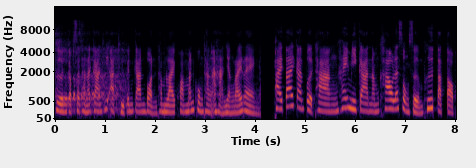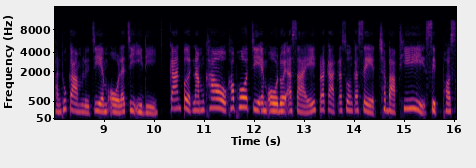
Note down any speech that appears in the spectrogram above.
ชิญกับสถานการณ์ที่อาจถือเป็นการบ่อนทำลายความมั่นคงทางอาหารอย่างร้ายแรง ภายใต้การเปิดทางให้มีการนำเข้าและส่งเสริมพืชตัดต่อพันธุกรรม หรือ GMO และ GED การเปิดนำเข้าข้าวโพด GMO โดยอาศัยประกาศกระทรวงเกษตร ฉบับที่ 10 พศ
